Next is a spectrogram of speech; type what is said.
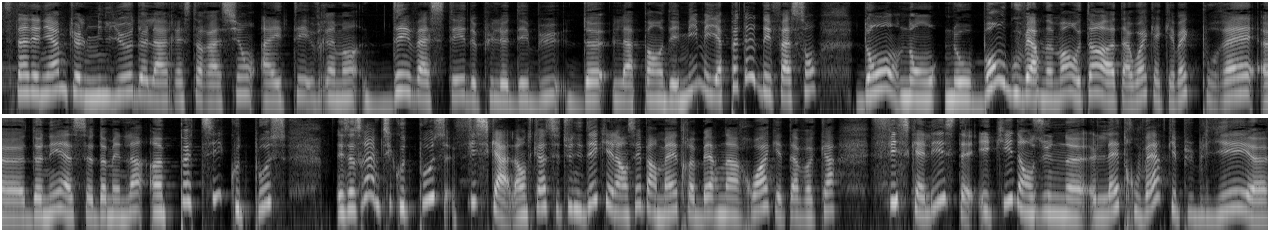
C'est indéniable que le milieu de la restauration a été vraiment dévasté depuis le début de la pandémie, mais il y a peut-être des façons dont nos, nos, bons gouvernements, autant à Ottawa qu'à Québec, pourraient euh, donner à ce domaine-là un petit coup de pouce et ce serait un petit coup de pouce fiscal. En tout cas, c'est une idée qui est lancée par Maître Bernard Roy, qui est avocat fiscaliste et qui, dans une lettre ouverte qui est publiée euh,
